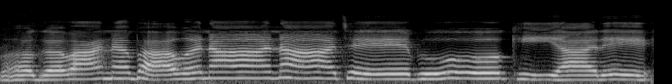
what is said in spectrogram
ભગવાન ભાવનાના છે ભૂખિયા રે.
